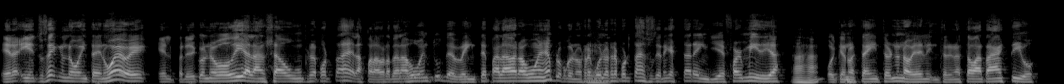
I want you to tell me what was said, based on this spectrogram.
era- y entonces en el 99, el periódico El Nuevo Día lanza un reportaje de las palabras de la juventud de 20 palabras, un ejemplo, porque no recuerdo el reportaje, eso tiene que estar en GFR Media, Ajá. porque no está en internet, no había, el internet no estaba tan activo.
